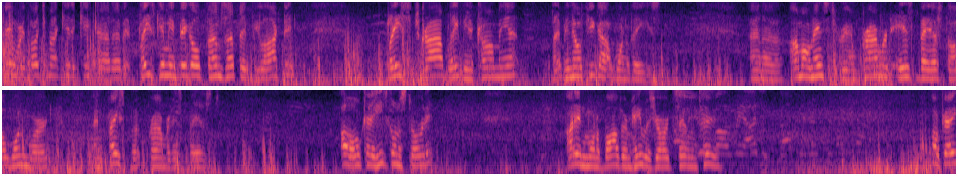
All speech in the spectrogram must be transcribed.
Anyway, I thought you might get a kick out of it. Please give me a big old thumbs up if you liked it. Please subscribe, leave me a comment. Let me know if you got one of these. And uh, I'm on Instagram, Primered is best, all one word. And Facebook, Primered is best. Oh, okay, he's gonna start it. I didn't want to bother him. He was yard selling too. Okay.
